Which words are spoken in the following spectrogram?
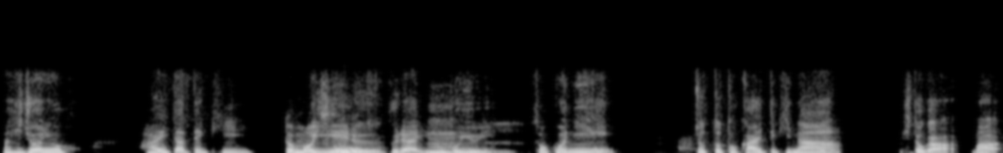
まあ、非常に排他的とも言えるぐらいそううん濃ゆい。そこに、ちょっと都会的な人が、まあ、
